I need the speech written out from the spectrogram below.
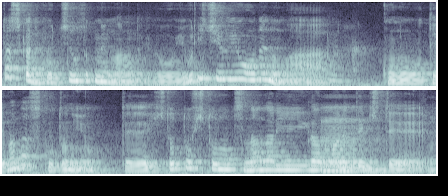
確かにこっちの側面もあるんだけどより重要なのは、この手放すことによって人と人のつながりが生まれてきて、そっ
